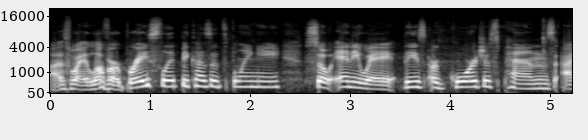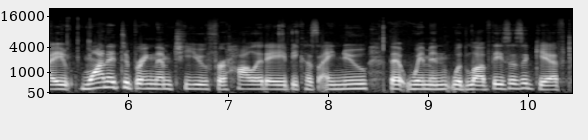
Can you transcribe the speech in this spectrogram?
Uh, that's why I love our bracelet because it's blingy. So anyway, these are gorgeous pens. I wanted to bring them to you for holiday because I knew that women would love these as a gift.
